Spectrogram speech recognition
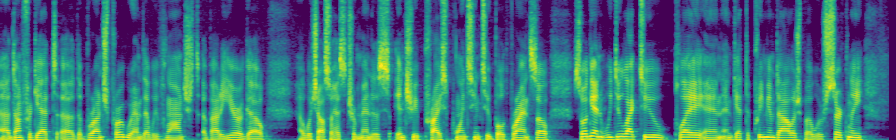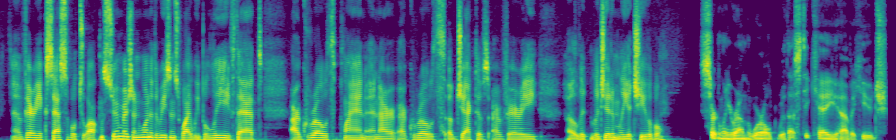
uh, don't forget uh, the brunch program that we've launched about a year ago. Uh, which also has tremendous entry price points into both brands. So, so again, we do like to play and, and get the premium dollars, but we're certainly uh, very accessible to all consumers. And one of the reasons why we believe that our growth plan and our, our growth objectives are very uh, le- legitimately achievable certainly around the world with STK, you have a huge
